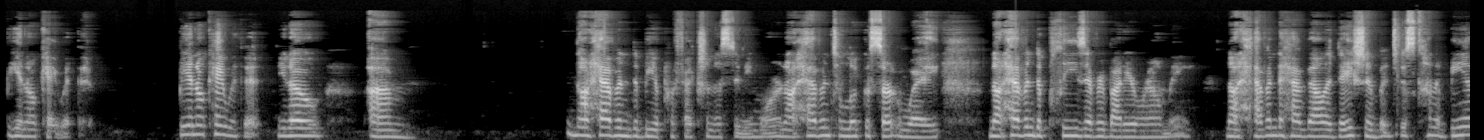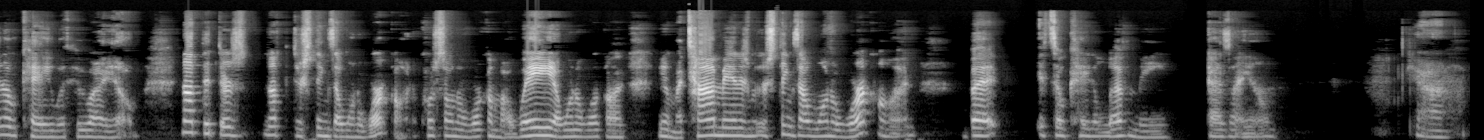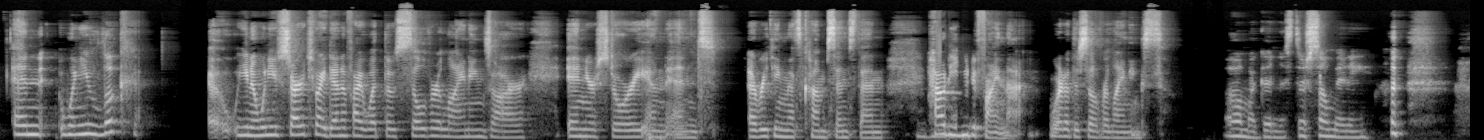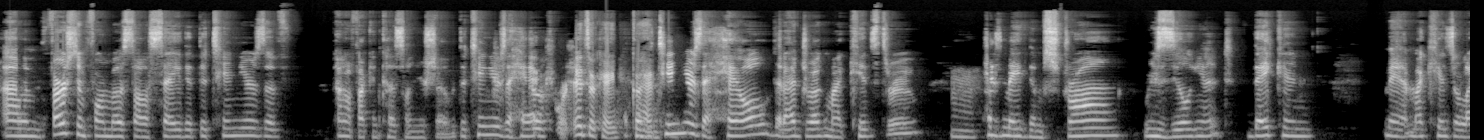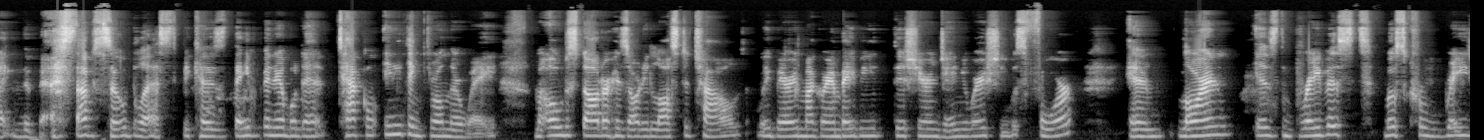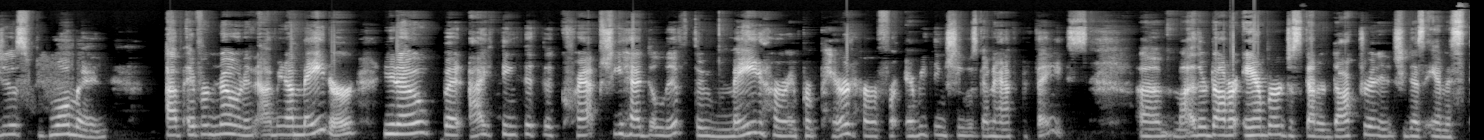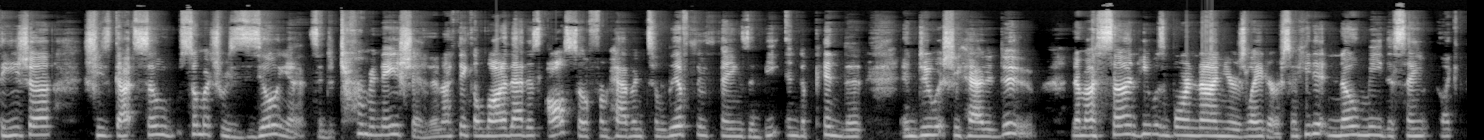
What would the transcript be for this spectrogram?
being okay with it. Being okay with it. You know, um, not having to be a perfectionist anymore, not having to look a certain way, not having to please everybody around me not having to have validation, but just kind of being okay with who I am. Not that there's not that there's things I want to work on. Of course, I want to work on my weight. I want to work on, you know, my time management. There's things I want to work on, but it's okay to love me as I am. Yeah. And when you look you know, when you start to identify what those silver linings are in your story and and everything that's come since then, mm-hmm. how do you define that? What are the silver linings? Oh my goodness, there's so many. um, first and foremost, I'll say that the 10 years of I don't know if I can cuss on your show, but the 10 years of hell. It. It's okay. Go ahead. 10 years of hell that I drug my kids through mm. has made them strong, resilient. They can man, my kids are like the best. I'm so blessed because they've been able to tackle anything thrown their way. My oldest daughter has already lost a child. We buried my grandbaby this year in January. She was four. And Lauren is the bravest, most courageous woman I've ever known. And I mean, I made her, you know, but I think that the crap she had to live through made her and prepared her for everything she was going to have to face. Um, my other daughter, Amber, just got her doctorate and she does anesthesia. She's got so, so much resilience and determination. And I think a lot of that is also from having to live through things and be independent and do what she had to do. Now, my son, he was born nine years later, so he didn't know me the same, like,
